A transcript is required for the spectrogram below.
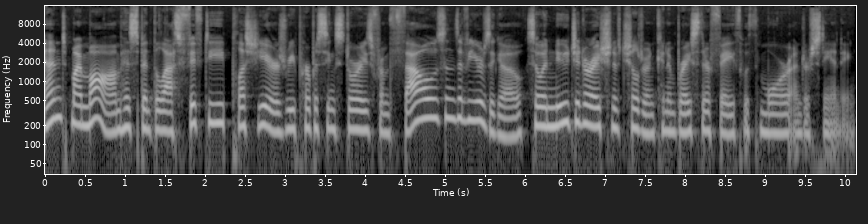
And my mom has spent the last 50 plus years repurposing stories from thousands of years ago so a new generation of children can embrace their faith with more understanding.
